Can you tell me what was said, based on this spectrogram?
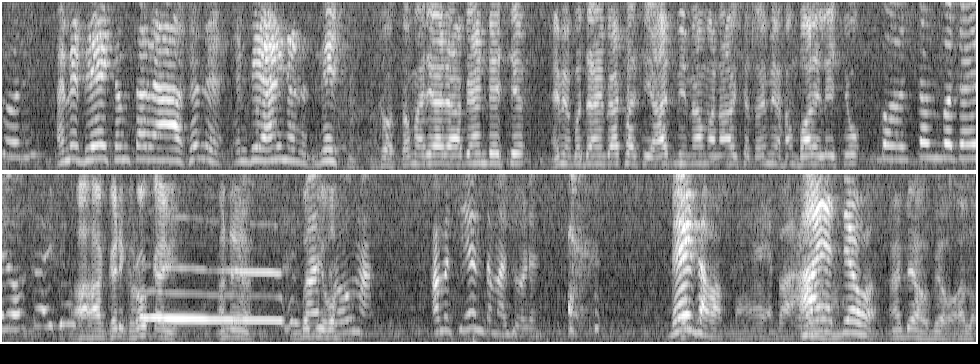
કરીશ? અમે બે તમ આ છે ને એમ બે આઈના રહીશું. જો તમારી આ બેન છે અમે બધા અહીં બેઠા છીએ આદમી મહેમાન આવશે તો અમે સંભાળી બસ તમે બધા રોકાઈ જાઓ. હા હા ઘડીક રોકાવી અને બધી અમે છીએ ને તમારી જોડે? બે જાવ આપણે. હા દેવો હા. બેહો. બેહો હાલો.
